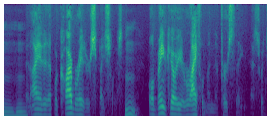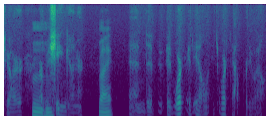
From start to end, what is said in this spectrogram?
Mhm. and I ended up a carburetor specialist. Mm. Well, Marine Corps, you're a rifleman. The first thing. That's what you are, or Mhm. machine gunner, Right. and it, it worked. It, you know, it worked out pretty well.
